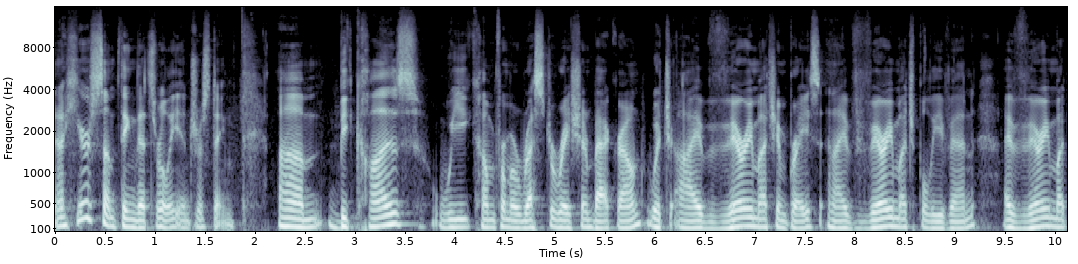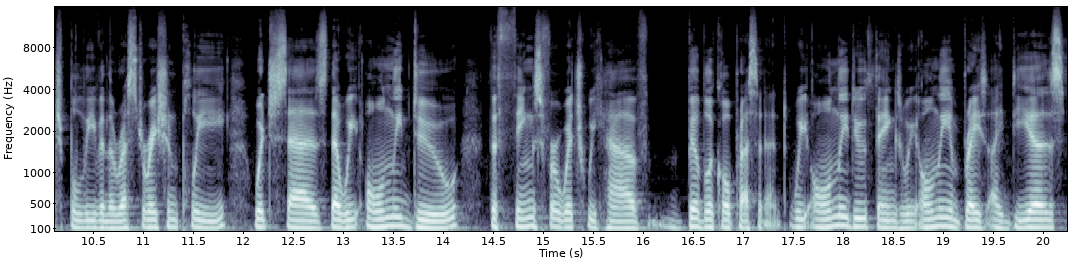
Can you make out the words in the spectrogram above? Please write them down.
Now, here's something that's really interesting. Um, because we come from a restoration background, which I very much embrace and I very much believe in, I very much believe in the restoration plea, which says that we only do the things for which we have biblical precedent. We only do things, we only embrace ideas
